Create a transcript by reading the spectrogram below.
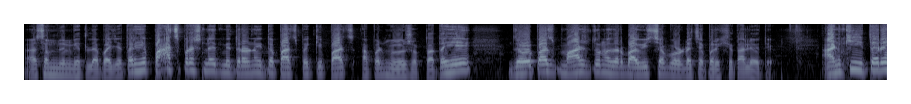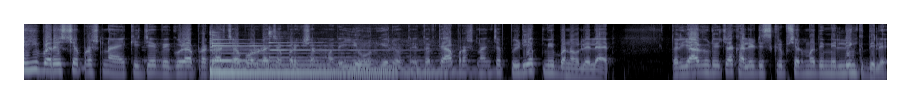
समजून घेतलं पाहिजे. तर हे पाच प्रश्न आहेत मित्रांनो इथं पाचपैकी पाच आपण मिळू शकतो. आता हे जवळपास मार्च दोन हजार बावीसच्या बोर्डाच्या परीक्षेत आले होते. आणखी इतरही बरेचसे प्रश्न आहे की जे वेगवेगळ्या प्रकारच्या बोर्डाच्या परीक्षांमध्ये येऊन गेले होते. तर त्या प्रश्नांच्या पी डी एफ मी बनवलेल्या आहेत. तर या व्हिडिओच्या खाली डिस्क्रिप्शनमध्ये मी लिंक दिले.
